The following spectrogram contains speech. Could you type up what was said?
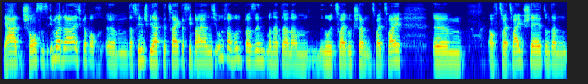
ja, Chance ist immer da. Ich glaube auch, ähm, das Hinspiel hat gezeigt, dass die Bayern nicht unverwundbar sind. Man hat da nach dem 0-2 Rückstand 2-2 ähm, auf 2-2 gestellt und dann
